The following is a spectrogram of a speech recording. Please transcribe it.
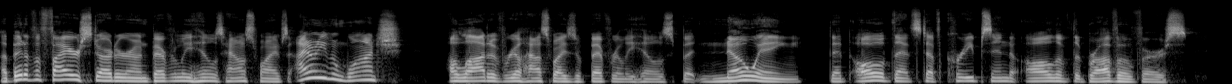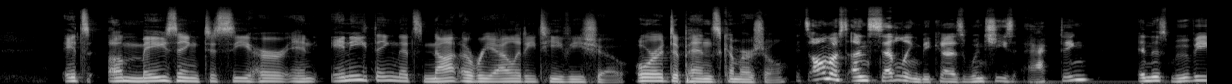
a bit of a fire starter on Beverly Hills Housewives. I don't even watch a lot of Real Housewives of Beverly Hills, but knowing that all of that stuff creeps into all of the Bravo verse, it's amazing to see her in anything that's not a reality TV show or a Depends commercial. It's almost unsettling because when she's acting in this movie,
